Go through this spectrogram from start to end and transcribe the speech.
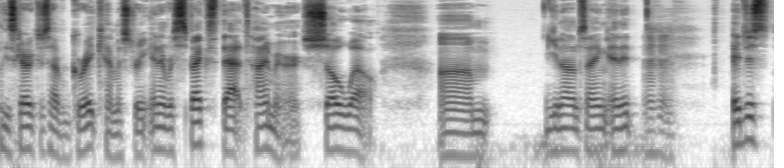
These characters have great chemistry, and it respects that time era so well. Um, you know what I'm saying? And it, Mm-hmm. it just,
